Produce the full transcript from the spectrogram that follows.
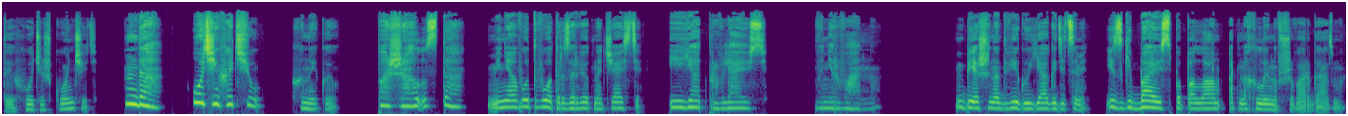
«Ты хочешь кончить?» «Да, очень хочу!» Хныкаю. «Пожалуйста!» Меня вот-вот разорвет на части, и я отправляюсь в нирвану. Бешено двигаю ягодицами, изгибаюсь пополам от нахлынувшего оргазма.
